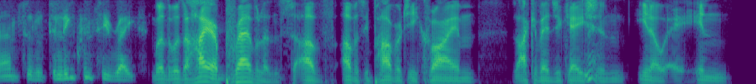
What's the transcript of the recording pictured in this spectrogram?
um, sort of delinquency rate. Well, there was a higher prevalence of obviously poverty, crime, lack of education, you know, in,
